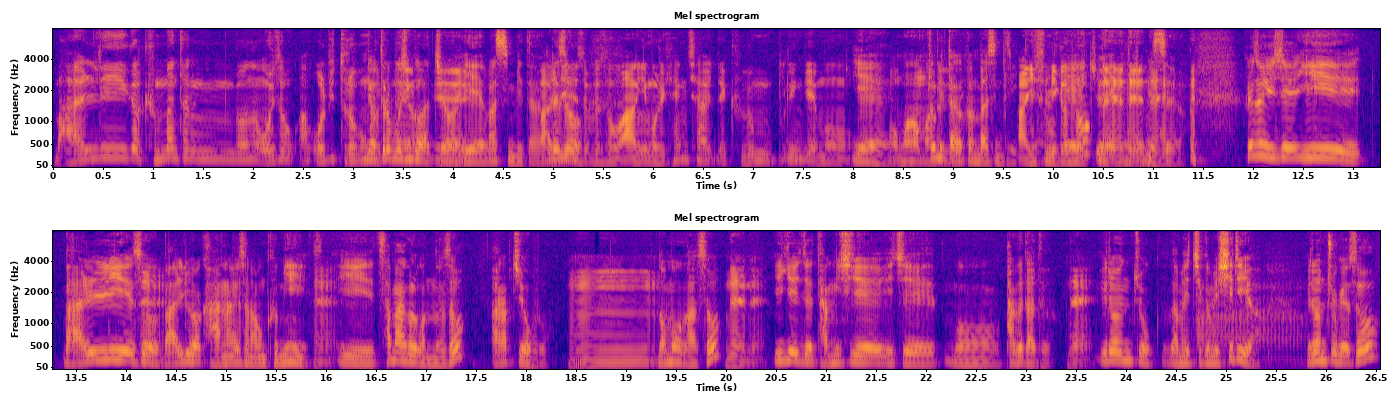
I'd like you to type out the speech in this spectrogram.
말리가 금 많다는 거는 어디서 아, 얼핏 들어본 이거 것 들어보신 것. 같죠? 예, 맞습니다. 말리에서 그래서 그래서, 왕이 뭐 이렇게 행차할 때 금 뿌린 게 뭐 예, 어마어마하다. 좀 이따가 그건 말씀드릴게요. 아, 있습니까, 예, 또? 좀, 예, 네, 네, 좀 네. 있어요. 그래서 이제 이 말리에서 네. 말리와 가나에서 나온 금이 네. 이 사막을 건너서 아랍 지역으로 음. 넘어가서 네네. 이게 이제 당시에 이제 뭐 바그다드 네. 이런 쪽 그다음에 지금의 시리아 아, 이런 쪽에서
